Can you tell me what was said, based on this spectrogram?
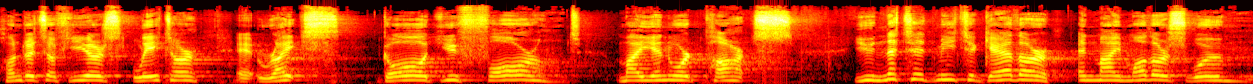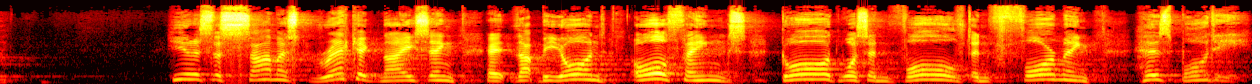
hundreds of years later, it writes, God, you formed my inward parts. You knitted me together in my mother's womb. Here is the psalmist recognizing uh, that beyond all things, God was involved in forming his body.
